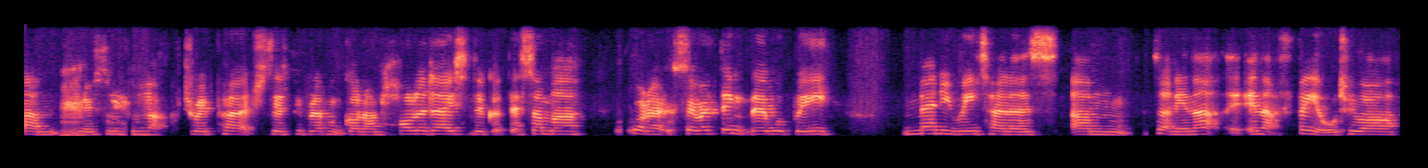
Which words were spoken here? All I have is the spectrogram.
um, mm. you know sort of luxury purchases. People haven't gone on holiday so they've got their summer products. So i think there will be many retailers um, certainly in that in that field who are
